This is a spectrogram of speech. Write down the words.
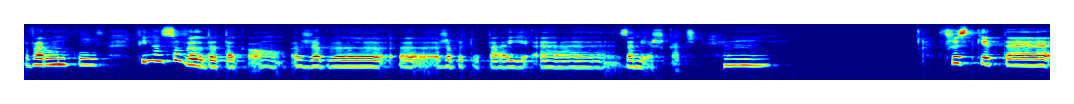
warunków finansowych do tego, żeby, e, żeby tutaj e, zamieszkać. Wszystkie te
